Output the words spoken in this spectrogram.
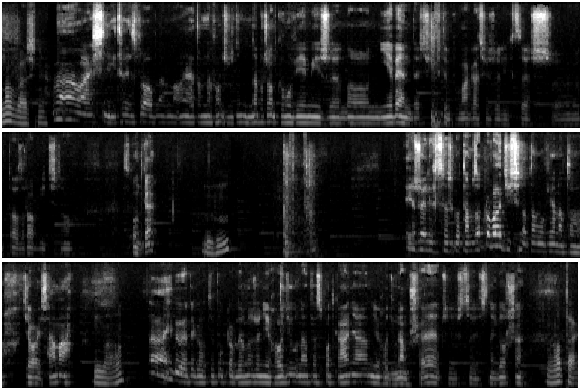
no właśnie. No właśnie, i to jest problem. No, ja tam na, początku- na początku mówiłem mi, że no, nie będę ci w tym pomagać, jeżeli chcesz e, to zrobić, to sekundkę. Mhm. Jeżeli chcesz go tam zaprowadzić, no to mówię, no to działaj sama. No. No i były tego typu problemy, że nie chodził na te spotkania, nie chodził na msze, przecież co jest najgorsze. No tak.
